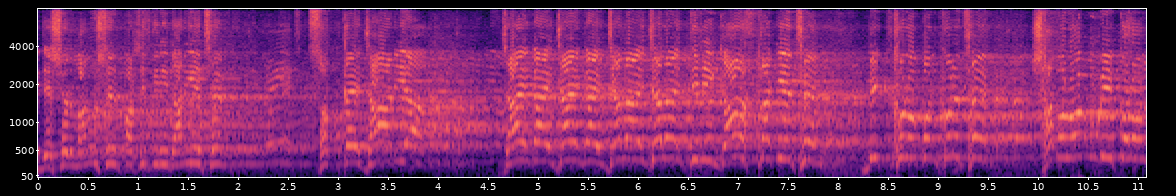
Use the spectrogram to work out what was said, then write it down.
এদেশের মানুষের পাশে তিনি দাঁড়িয়েছেন। সৎকায় জারিয়া, জায়গায় জায়গায়, জেলায় জেলায় তিনি গাছ লাগিয়েছেন, বৃক্ষরোপণ করেছেন, স্বাবলম্বীকরণ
